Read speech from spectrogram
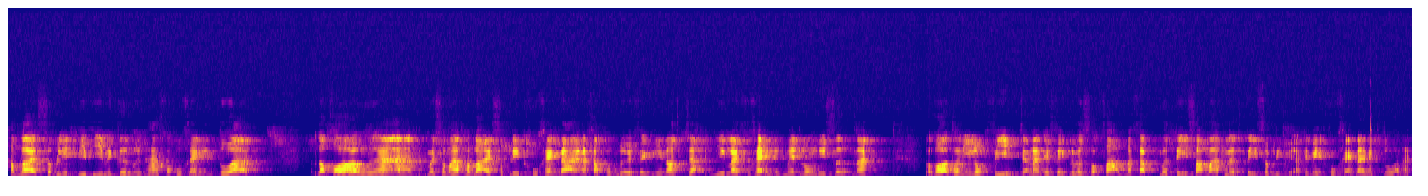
ทำลายสปริตบีพีไม่เกินหมื่นห้าของคู่แข่งหนึ่งตัว แล้วก็เมื่อไม่สามารถทำลายสปริตคู่แข่งได้นะครับ ผมโดยเอฟเฟกต์นี้เนาะจะยิงไลท์คู่แข่งหนึ่งเม็ดลงรีเซิร์ฟนะแล้วก็ตัวนี้ลงฟรีจากนั้นเอฟเฟกต์เลเวลสองสามนะครับ เมื่อตีสามารถเลือกตีสปริตหรืออัลติเมทคู่แข่งได้หนึ่งตัวนะ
